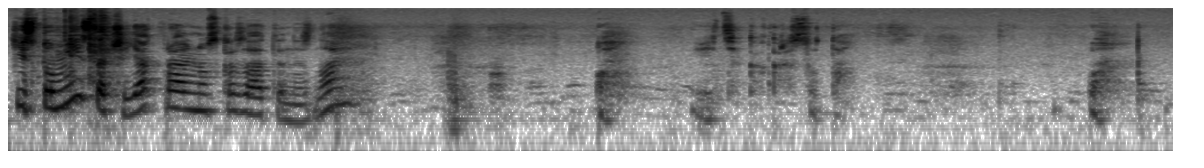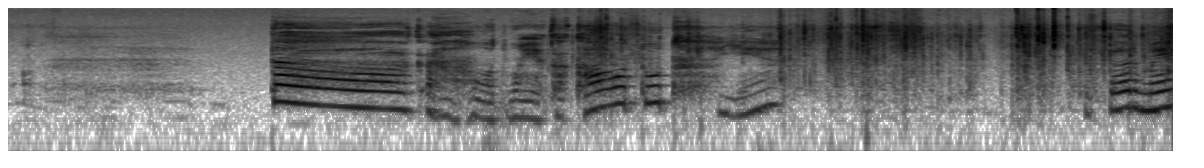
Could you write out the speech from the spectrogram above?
тістоміса, чи як правильно сказати, не знаю. О, дивіться, яка красота. О. От моє какао тут є. Тепер ми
